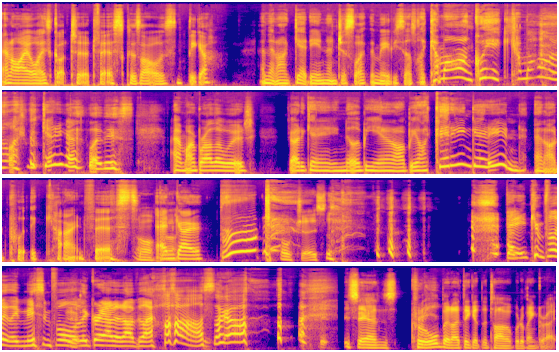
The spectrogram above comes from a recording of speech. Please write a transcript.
And I always got to it first because I was bigger. And then I'd get in, and just like the movies, I was like, come on, quick, come on, like get in, like this. And my brother would go to get in, he'd be in, and I'd be like, get in, get in. And I'd put the car in first Oh, and God. go, Oh, jeez. and he'd completely miss and fall on the ground, and I'd be like, ha ha, sucker. it sounds cruel, but I think at the time it would have been great.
